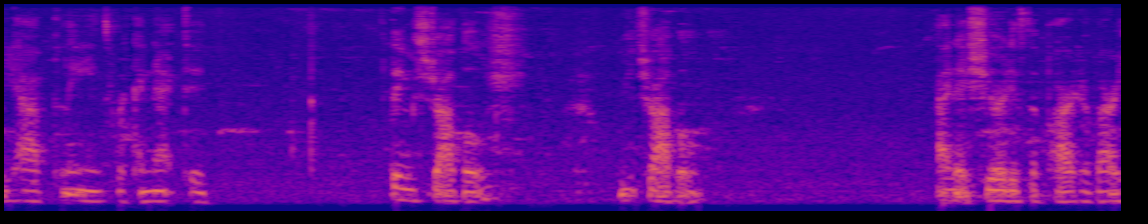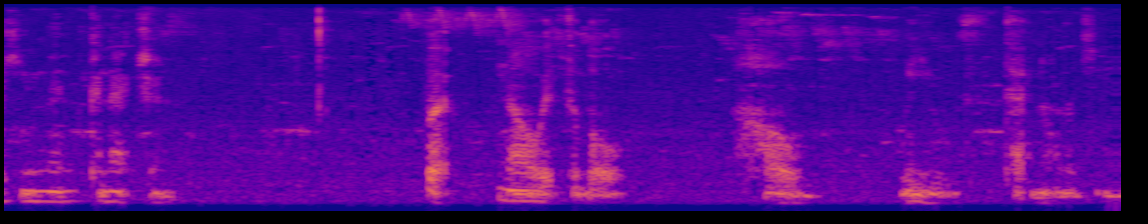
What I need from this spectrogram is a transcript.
We have planes, we're connected. Things travel. we travel. And it sure is a part of our human connection. But now it's about how we use technology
